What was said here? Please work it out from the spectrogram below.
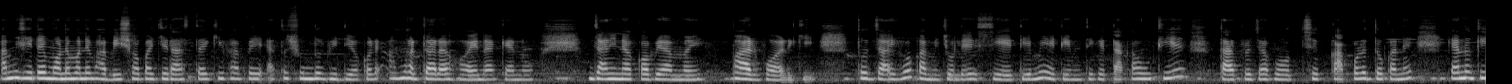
আমি সেটাই মনে মনে ভাবি, সবাই যে রাস্তায় কীভাবে এত সুন্দর ভিডিও করে, আমার দ্বারা হয় না কেন? জানি না কবে আমি পারব আর কি। তো যাই হোক, আমি চলে এসেছি এটিএমে এটিএম থেকে টাকা উঠিয়ে তারপরে যাব হচ্ছে কাপড়ের দোকানে। কেন কি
